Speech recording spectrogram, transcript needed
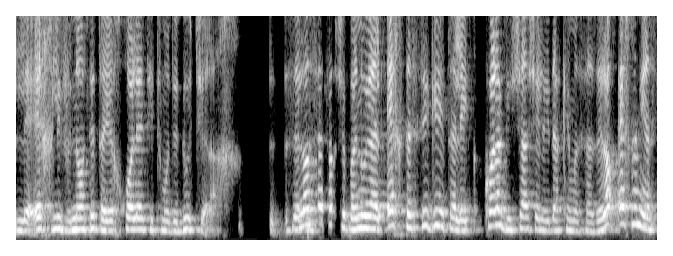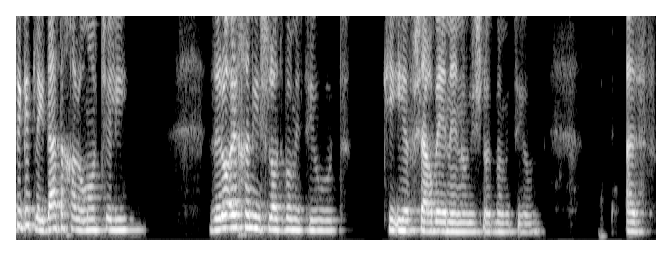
לאיך לבנות את היכולת התמודדות שלך. זה לא ספר שבנוי על איך תשיגי את הליק, כל הגישה של לידה כמסע, זה לא איך אני אשיג את לידת החלומות שלי, זה לא איך אני אשלוט במציאות, כי אי אפשר בעינינו לשלוט במציאות. אז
